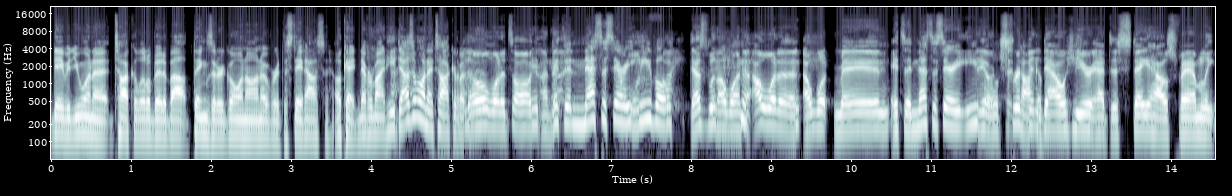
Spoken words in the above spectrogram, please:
David, you want to talk a little bit about things that are going on over at the state house. Okay, never mind. He doesn't want to talk about. I don't want to talk. It, it's a necessary evil. fight. That's what I want. to I want to. I want man. It's a necessary They evil. talk tripping down here at the State House family.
